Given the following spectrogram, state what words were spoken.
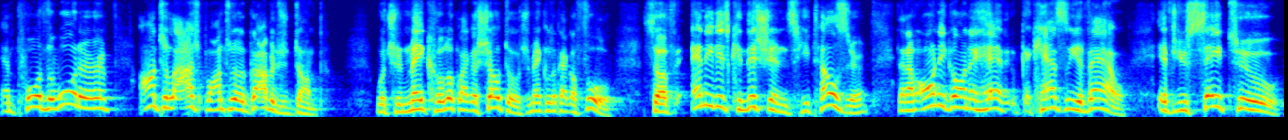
and pour the water onto lashpa, onto a garbage dump, which would make her look like a shoto, which would make her look like a fool. So if any of these conditions, he tells her that I'm only going ahead, cancel your vow. If you say to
